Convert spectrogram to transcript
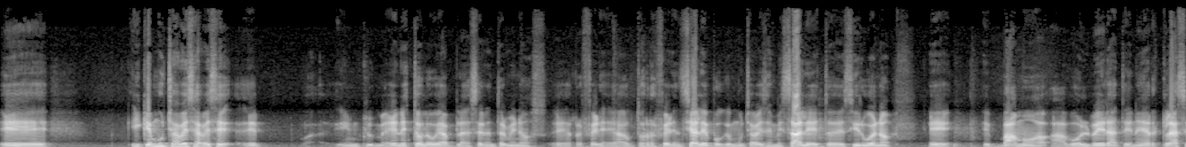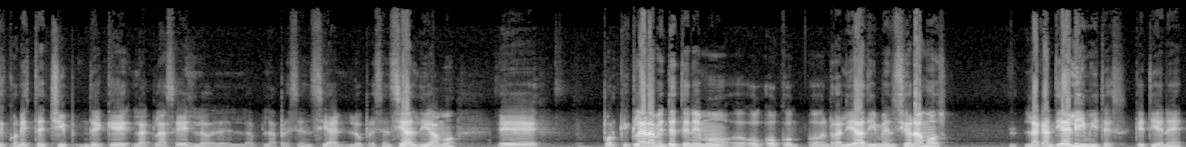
y que muchas veces a veces en esto lo voy a hacer en términos autorreferenciales porque muchas veces me sale esto de decir, bueno, eh, eh, vamos a, volver a tener clases con este chip de que la clase es lo, la, presencial, lo presencial, digamos, eh, porque claramente tenemos, o, en realidad dimensionamos la cantidad de límites que tiene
